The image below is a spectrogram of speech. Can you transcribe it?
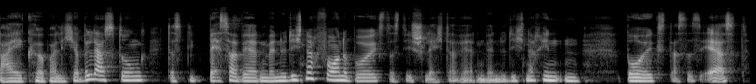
bei körperlicher Belastung, dass die besser werden, wenn du dich nach vorne beugst, dass die schlechter werden, wenn du dich nach hinten beugst, dass es erst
